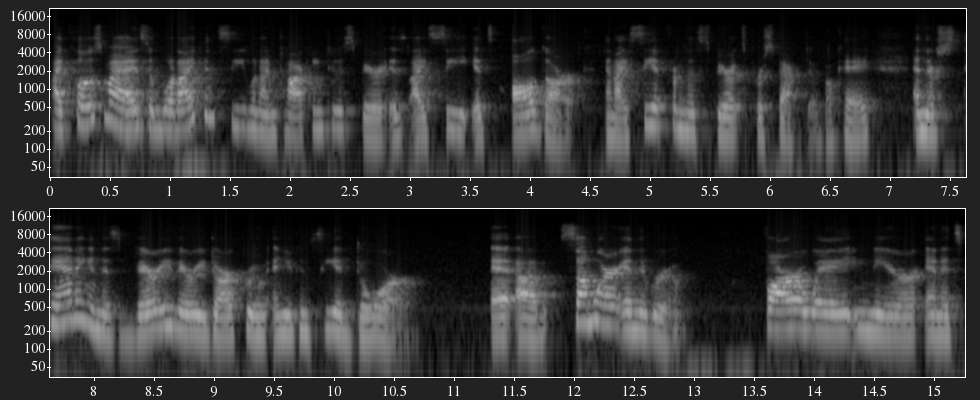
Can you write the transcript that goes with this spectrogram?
I close my eyes, and what I can see when I'm talking to a spirit is I see it's all dark, and I see it from the spirit's perspective, okay? And they're standing in this very, very dark room, and you can see a door at, um, somewhere in the room, far away, near, and it's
